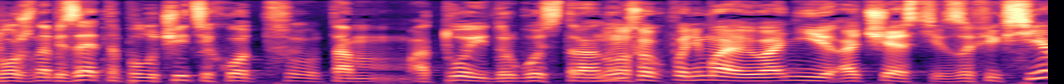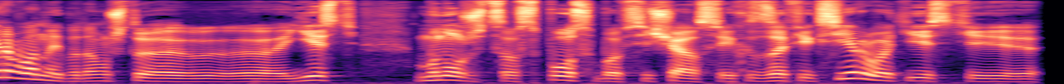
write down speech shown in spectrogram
должен обязательно получить их от, там, от той и другой стороны? Ну, насколько понимаю, они отчасти зафиксированы, потому что э, есть множество способов сейчас их зафиксировать. Есть, я,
